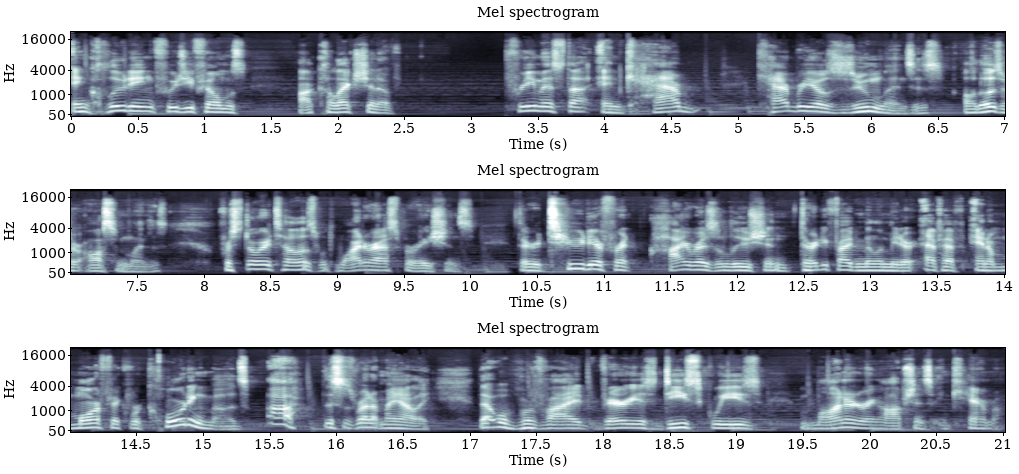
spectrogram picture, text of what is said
including Fujifilm's uh, collection of Premista and Cab Cabrio zoom lenses. Oh, those are awesome lenses. For storytellers with wider aspirations, there are two different high resolution 35mm FF anamorphic recording modes. Ah, this is right up my alley. That will provide various D squeeze monitoring options in camera.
